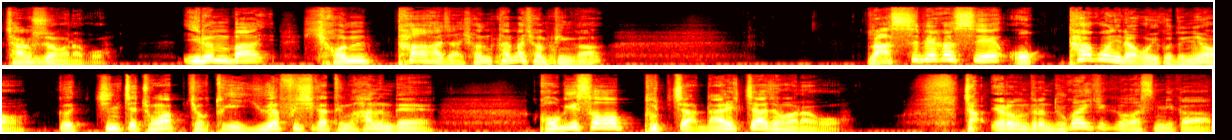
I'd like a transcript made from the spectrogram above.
장수 정하라고. 이른바 현타하자. 현타인가 현피인가? 라스베가스의 옥타곤이라고 있거든요. 그 진짜 종합 격투기 UFC 같은 거 하는데 거기서 붙자 날짜 정하라고. 자, 여러분들은 누가 이길 것 같습니까?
